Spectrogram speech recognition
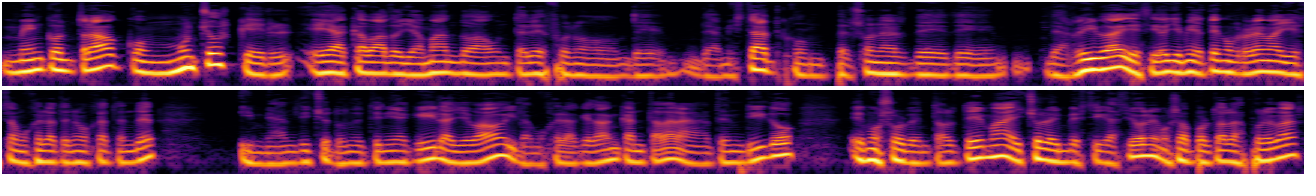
me he encontrado con muchos que he acabado llamando a un teléfono de, de amistad con personas de, de, de arriba y decir, oye, mira, tengo un problema y esta mujer la tenemos que atender. Y me han dicho dónde tenía que ir, la he llevado y la mujer ha quedado encantada, la han atendido, hemos solventado el tema, he hecho la investigación, hemos aportado las pruebas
